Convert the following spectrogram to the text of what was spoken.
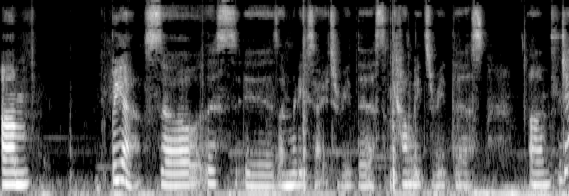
Um, but yeah, so this is, I'm really excited to read this. I can't wait to read this. Um, yeah,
